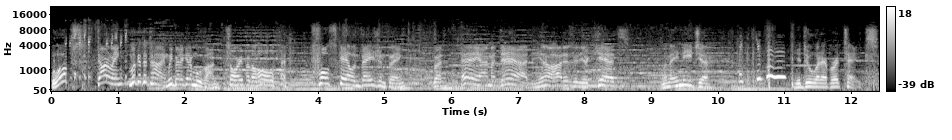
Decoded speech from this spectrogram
Whoops. Darling, look at the time. We better get a move on. Sorry for the whole full-scale invasion thing. But hey, I'm a dad. You know how it is with your kids. When they need you, you do whatever it takes.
